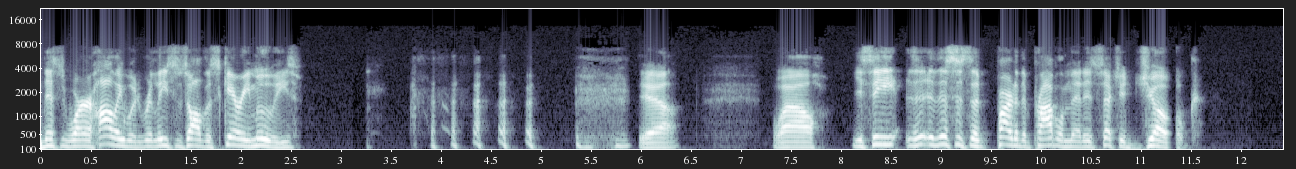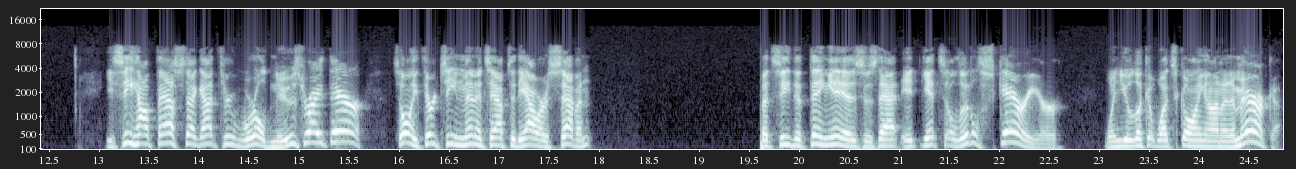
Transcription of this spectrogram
This is where Hollywood releases all the scary movies. yeah. Wow. You see, th- this is the part of the problem that is such a joke. You see how fast I got through world news right there? It's only 13 minutes after the hour seven. But see, the thing is, is that it gets a little scarier when you look at what's going on in America.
